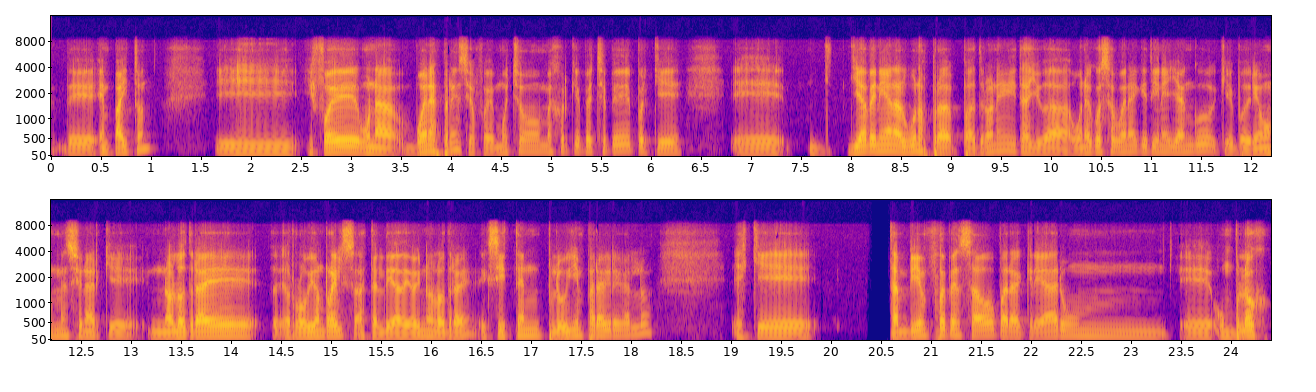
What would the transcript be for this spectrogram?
de, en Python. Y, fue una buena experiencia, fue mucho mejor que PHP porque eh, ya venían algunos patrones y te ayudaba. Una cosa buena que tiene Django, que podríamos mencionar que no lo trae eh, Ruby on Rails hasta el día de hoy, no lo trae. Existen plugins para agregarlo. Es que también fue pensado para crear un, eh, un blog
